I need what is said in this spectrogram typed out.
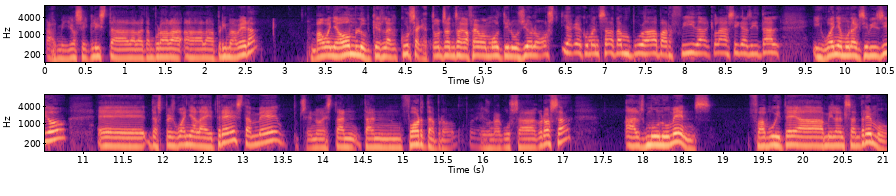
el millor ciclista de la temporada a la primavera, va guanyar Omloop, que és la cursa que tots ens agafem amb molta il·lusió, no, hòstia, que comença la temporada per fi de clàssiques i tal, i guanya amb una exhibició, eh, després guanya la E3 també, potser no és tan, tan forta, però és una cursa grossa, els monuments, fa vuitè a Milan-San Remo,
